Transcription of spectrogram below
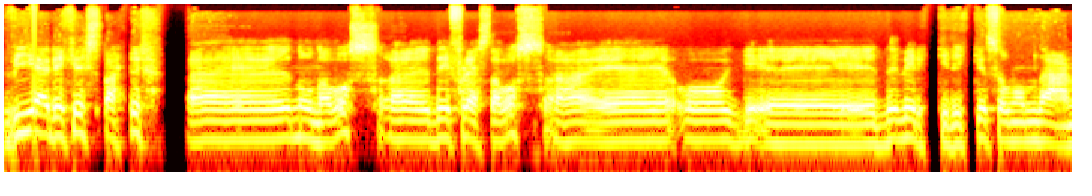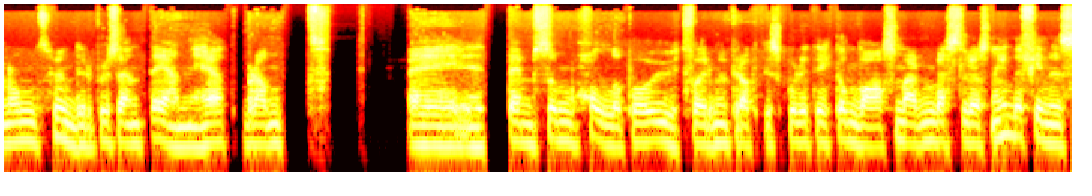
vi er ikke eksperter, eh, noen av oss. Eh, de fleste av oss. Eh, og det virker ikke som om det er noen 100% enighet blant dem som holder på å utforme praktisk politikk om hva som er den beste løsningen. Det finnes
